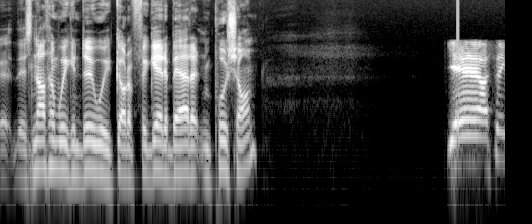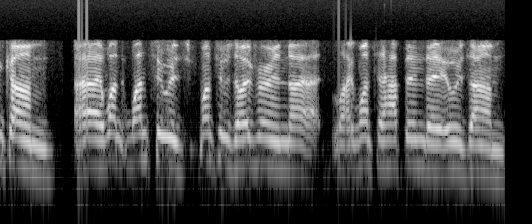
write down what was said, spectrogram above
Uh, there's nothing we can do. We've got to forget about it and push on. Yeah, I think um, uh, once, it was once it was over and uh, like once it happened, it was um,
